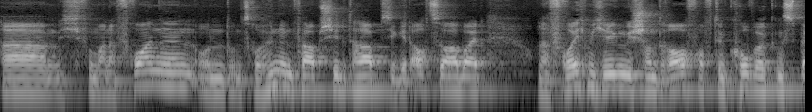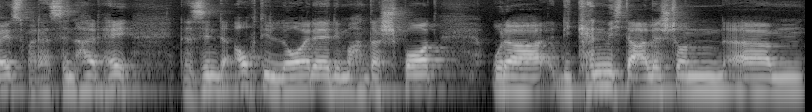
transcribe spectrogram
äh, mich von meiner Freundin und unserer Hündin verabschiedet habe, sie geht auch zur Arbeit. Und dann freue ich mich irgendwie schon drauf auf den Coworking Space, weil das sind halt, hey, das sind auch die Leute, die machen da Sport oder die kennen mich da alle schon. Ähm,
